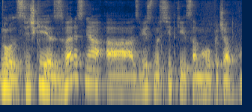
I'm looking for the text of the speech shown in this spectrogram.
Ну, свічки є з вересня, а звісно, сітки з самого початку.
